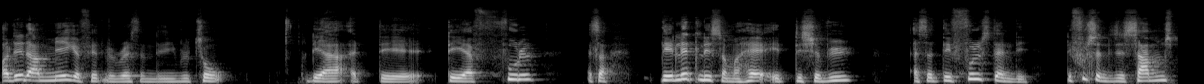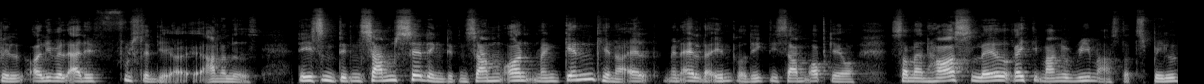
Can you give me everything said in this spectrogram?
Og det, der er mega fedt ved Resident Evil 2, det er, at det, det er fuld... Altså, det er lidt ligesom at have et déjà vu. Altså, det er fuldstændig det er fuldstændig det samme spil, og alligevel er det fuldstændig øh, anderledes. Det er, sådan, det er den samme setting, det er den samme ånd, man genkender alt, men alt er ændret, det er ikke de samme opgaver. Så man har også lavet rigtig mange remastered spil,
